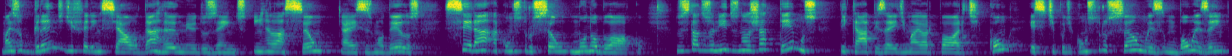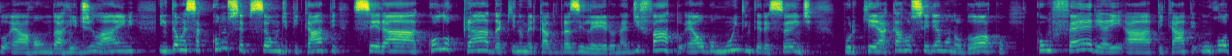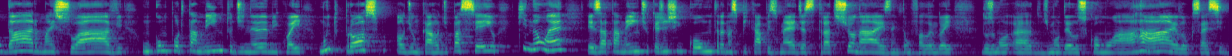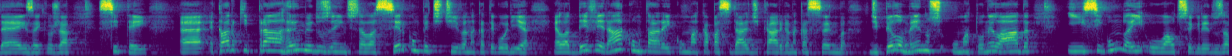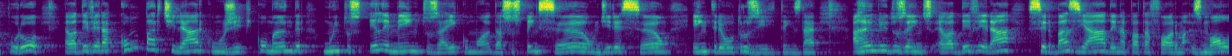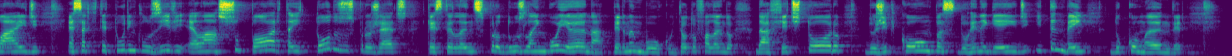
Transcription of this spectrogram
Mas o grande diferencial da Ram 1200 em relação a esses modelos será a construção monobloco. Nos Estados Unidos nós já temos picapes aí de maior porte com esse tipo de construção. Um bom exemplo é a Honda Ridgeline. Então essa concepção de picape será colocada aqui no mercado brasileiro, né? De fato, é algo muito interessante porque a carroceria monobloco confere aí à picape um rodar mais suave, um comportamento dinâmico aí muito próximo ao de um carro de passeio, que não é exatamente o que a gente encontra nas picapes médias tradicionais. Né? Então falando aí dos, uh, de modelos como a Hilux, a S10 aí que eu já citei. É, é claro que para a Ram 1200 ela ser competitiva na categoria, ela deverá contar aí com uma capacidade de carga na caçamba de pelo menos uma tonelada e segundo aí o Auto Segredos apurou, ela deverá compartilhar com o Jeep Commander muitos elementos aí como da suspensão, direção, entre outros itens, né? A Ram 1200 ela deverá ser baseada na plataforma Small Wide. Essa arquitetura, inclusive, ela suporta aí todos os projetos que a Stellantis produz lá em Goiânia, Pernambuco. Então, estou falando da Fiat Toro, do Jeep Compass, do Renegade e também do Commander.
